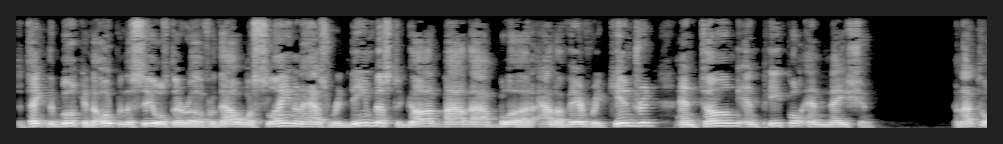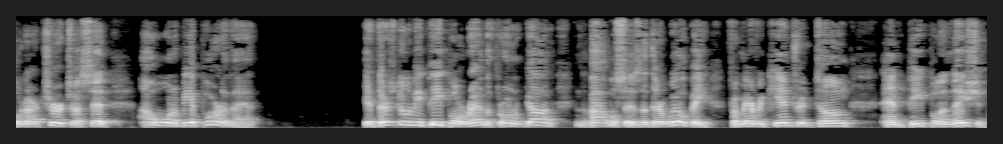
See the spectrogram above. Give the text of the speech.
to take the book and to open the seals thereof, for thou wast slain and hast redeemed us to God by thy blood out of every kindred and tongue and people and nation. And I told our church, I said, I want to be a part of that. If there's going to be people around the throne of God, and the Bible says that there will be from every kindred, tongue, and people and nation.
